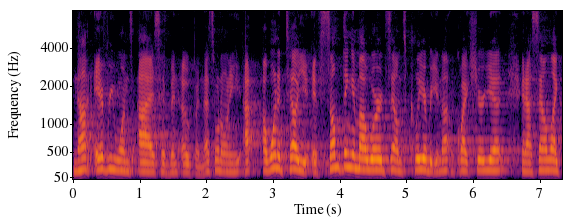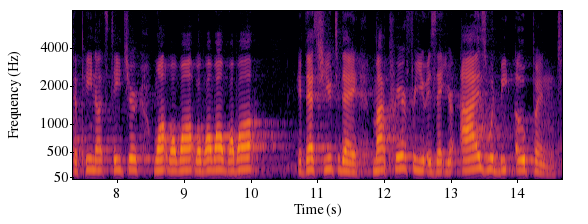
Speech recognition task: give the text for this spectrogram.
not everyone's eyes have been opened. That's what I want to I, I want to tell you. If something in my word sounds clear, but you're not quite sure yet, and I sound like the Peanuts teacher, wah, wah, wah, wah, wah, wah, wah, wah, if that's you today, my prayer for you is that your eyes would be opened.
